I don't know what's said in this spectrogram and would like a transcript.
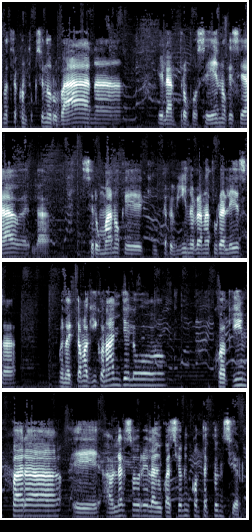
nuestra construcción urbana, el antropoceno que se habla, el ser humano que, que intervino en la naturaleza. Bueno, estamos aquí con Ángelo, Joaquín, para eh, hablar sobre la educación en contexto de encierro.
